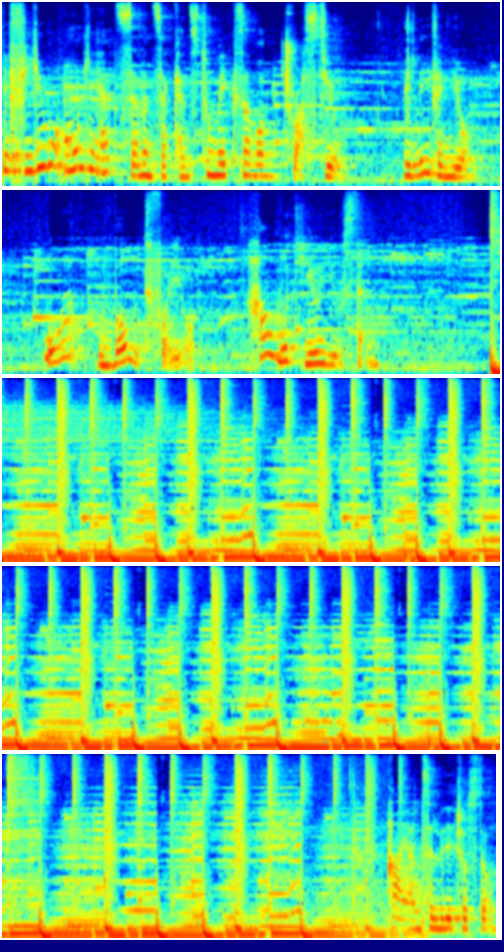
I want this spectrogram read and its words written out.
If you only had seven seconds to make someone trust you, believe in you, or vote for you, how would you use them? Sylvie di Giusto.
